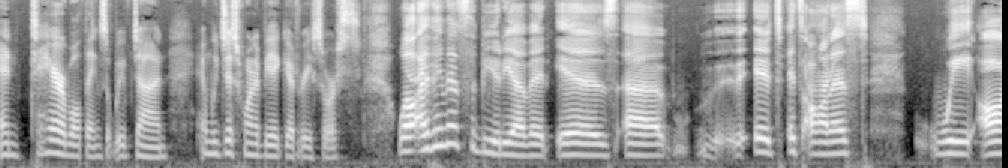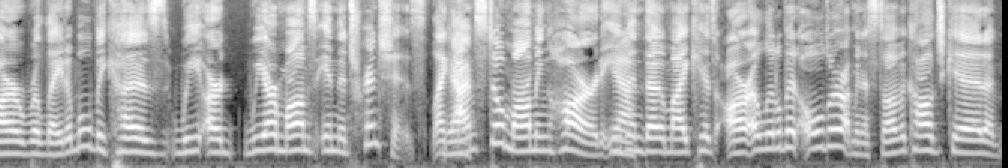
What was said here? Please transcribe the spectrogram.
and terrible things that we've done, and we just want to be a good resource. Well, I think that's the beauty of it is uh, it's it's honest. We are relatable because we are we are moms in the trenches. Like Yeah. I'm still momming hard, Yeah. even though my kids are a little bit older. I mean, I still have a college kid, I'm,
